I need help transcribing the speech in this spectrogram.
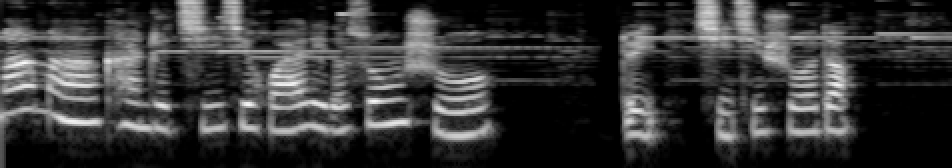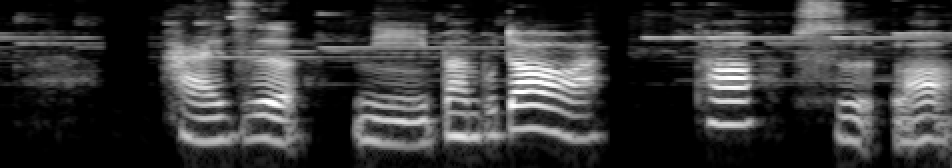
妈妈看着琪琪怀里的松鼠，对琪琪说道：“孩子，你办不到啊，它死了。”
